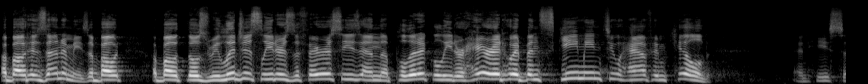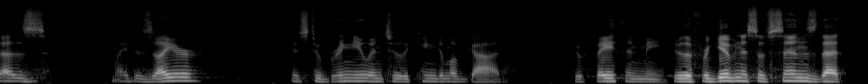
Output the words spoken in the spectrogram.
about his enemies, about, about those religious leaders, the Pharisees, and the political leader Herod, who had been scheming to have him killed. And he says, My desire is to bring you into the kingdom of God through faith in me, through the forgiveness of sins that,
